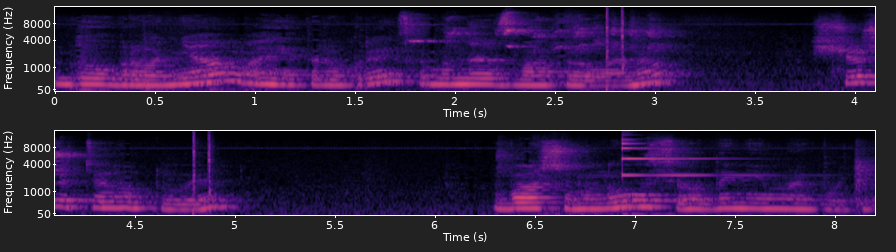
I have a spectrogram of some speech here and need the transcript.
Доброго дня, магітер українська. Мене звати Олена. Що життя готує? Ваше минуле, сьогодення і майбутнє.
